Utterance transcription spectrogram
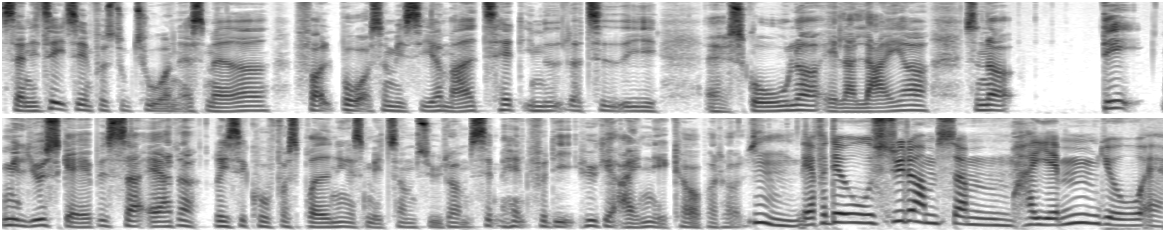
Sanitetsinfrastrukturen er smadret. Folk bor, som I siger, meget tæt i midlertidige øh, skoler eller lejre. Så når det miljø skabes, så er der risiko for spredning af smitsomme sygdomme, simpelthen fordi hygiejnen ikke kan opretholdes. Mm, ja, for det er jo sygdomme, som herhjemme jo er,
